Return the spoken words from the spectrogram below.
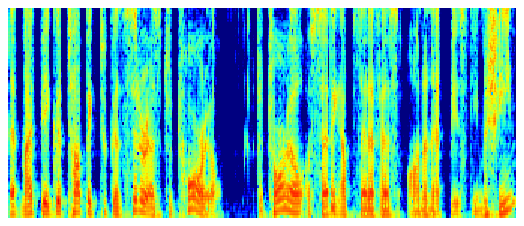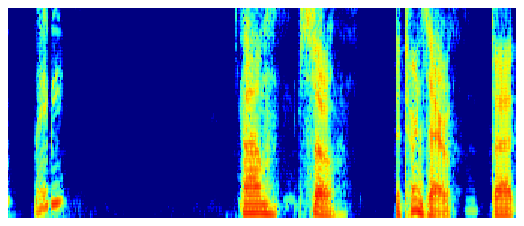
that might be a good topic to consider as a tutorial. A tutorial of setting up ZFS on a NetBSD machine, maybe? Um, so it turns out that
